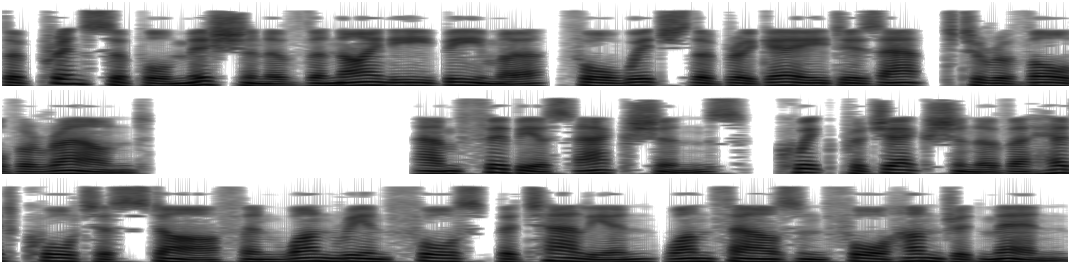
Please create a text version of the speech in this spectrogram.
The principal mission of the 9E BIMA, for which the brigade is apt to revolve around, amphibious actions, quick projection of a headquarter staff and one reinforced battalion 1,400 men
